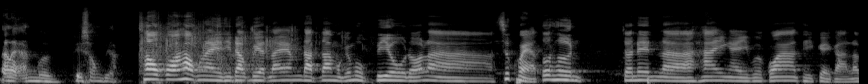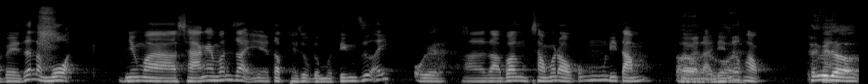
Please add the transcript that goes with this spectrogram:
ta lại ăn mừng. Thế xong việc. Sau khóa học này thì đặc biệt là em đặt ra một cái mục tiêu đó là sức khỏe tốt hơn. Cho nên là hai ngày vừa qua thì kể cả là về rất là muộn. Nhưng mà sáng em vẫn dậy tập thể dục được một tiếng rưỡi. Ok. À, dạ vâng xong bắt đầu cũng đi tắm rồi Ờ, lại đến rồi. lớp học thế bây giờ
